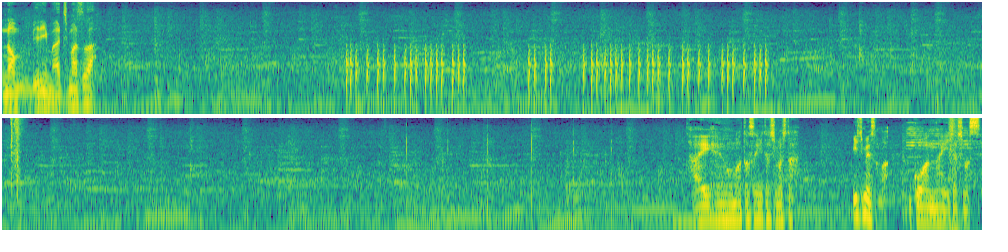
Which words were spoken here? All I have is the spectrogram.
んのんびり待ちますわせいたしました。1名様ご案内いたします。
